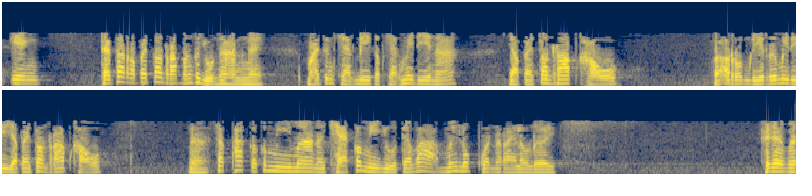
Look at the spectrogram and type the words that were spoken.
กเอง แต่ถ้าเราไปต้อนรับมันก็อยู่นานไง หมายถึงแขกดีกับแขกไม่ดีนะ อย่าไปต้อนรับเขา อารมณ์ดีหรือไม่ดี อย่าไปต้อนรับเขา นะสักพักก็ก็มีมานะแขกก็มีอยู่ แต่ว่าไม่รบกวนอะไรเราเลยเข้าใจไหม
